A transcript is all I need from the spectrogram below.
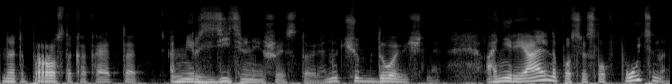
Ну, это просто какая-то омерзительнейшая история, ну, чудовищная. Они реально после слов Путина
